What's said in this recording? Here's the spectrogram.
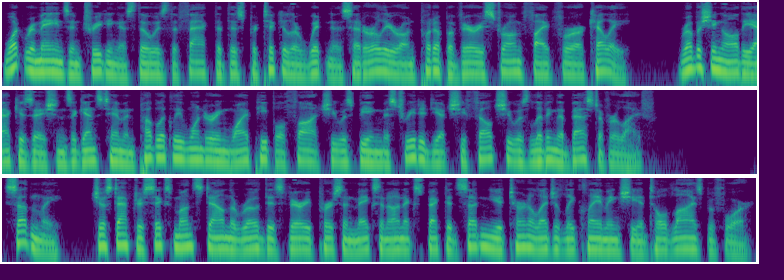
What remains intriguing us though is the fact that this particular witness had earlier on put up a very strong fight for R. Kelly, rubbishing all the accusations against him and publicly wondering why people thought she was being mistreated yet she felt she was living the best of her life. Suddenly, just after six months down the road this very person makes an unexpected sudden U-turn allegedly claiming she had told lies before.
